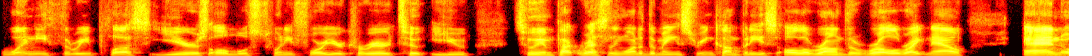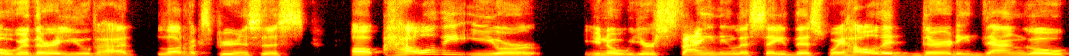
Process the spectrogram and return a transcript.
23 plus years, almost 24 year career took you to Impact Wrestling, one of the mainstream companies all around the world right now. And mm-hmm. over there, you've had a lot of experiences. Uh, how the your you know you're signing let's say this way. How did dirty dango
